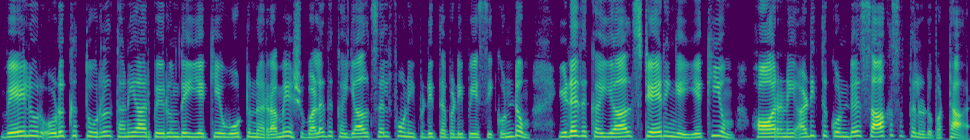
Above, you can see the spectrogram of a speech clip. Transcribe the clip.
வேலூர் ஒடுக்கத்தூரில் தனியார் பேருந்தை இயக்கிய ஓட்டுநர் ரமேஷ் வலது கையால் செல்போனை பிடித்தபடி பேசிக் கொண்டும் இடது கையால் ஸ்டேரிங்கை இயக்கியும் ஹாரனை அடித்துக்கொண்டு சாகசத்தில் ஈடுபட்டார்.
